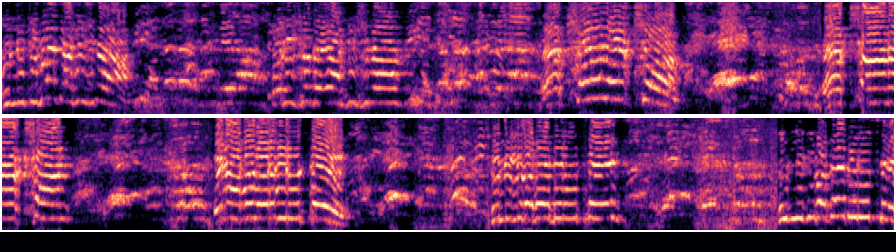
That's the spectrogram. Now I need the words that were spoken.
দুর্নীতিবাদ আসিস না। পরিষদে আসিস না। অ্যাকশন অ্যাকশন অ্যাকশন অ্যাকশন এনামলের বিরুদ্ধে। দুর্নীতিবাদের বিরুদ্ধে। দুর্নীতিবাদের বিরুদ্ধে।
